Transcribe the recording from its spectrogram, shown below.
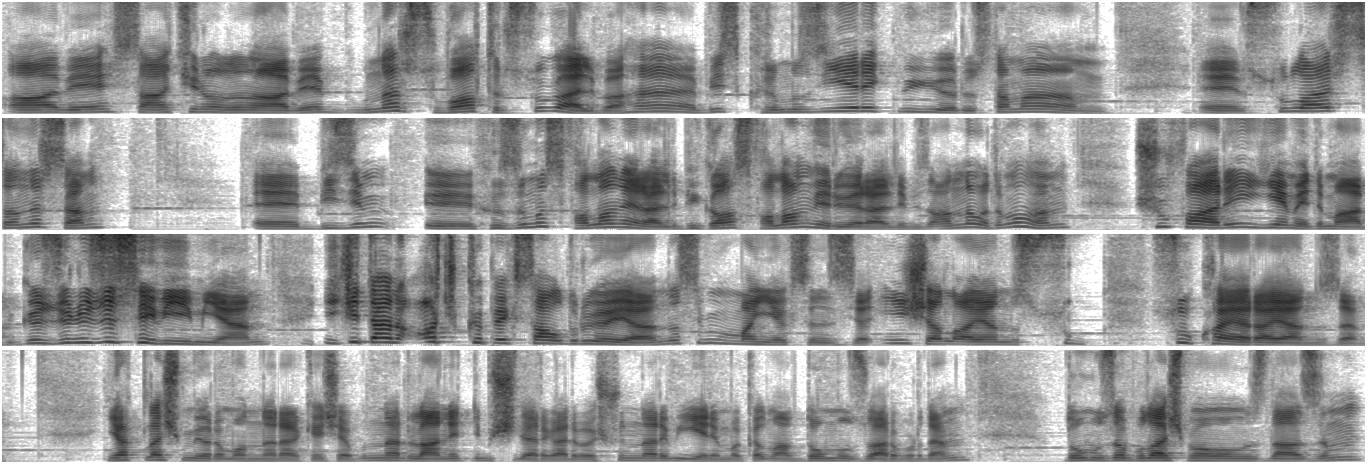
Abi sakin olun abi. Bunlar su water su galiba. Ha biz kırmızı yiyerek büyüyoruz tamam. Ee, sular sanırsam e, bizim e, hızımız falan herhalde bir gaz falan veriyor herhalde biz anlamadım ama şu fareyi yemedim abi. Gözünüzü seveyim ya. İki tane aç köpek saldırıyor ya. Nasıl bir manyaksınız ya? İnşallah ayağınız su, su kayar ayağınıza. Yaklaşmıyorum onlara arkadaşlar. Bunlar lanetli bir şeyler galiba. Şunları bir yiyelim bakalım abi. Domuz var burada. Domuza bulaşmamamız lazım.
